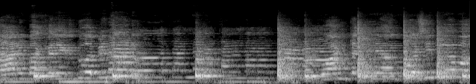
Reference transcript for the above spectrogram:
దాని పక్కనకి దోపినాడు కొంటయ్య కోసిందేమో.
